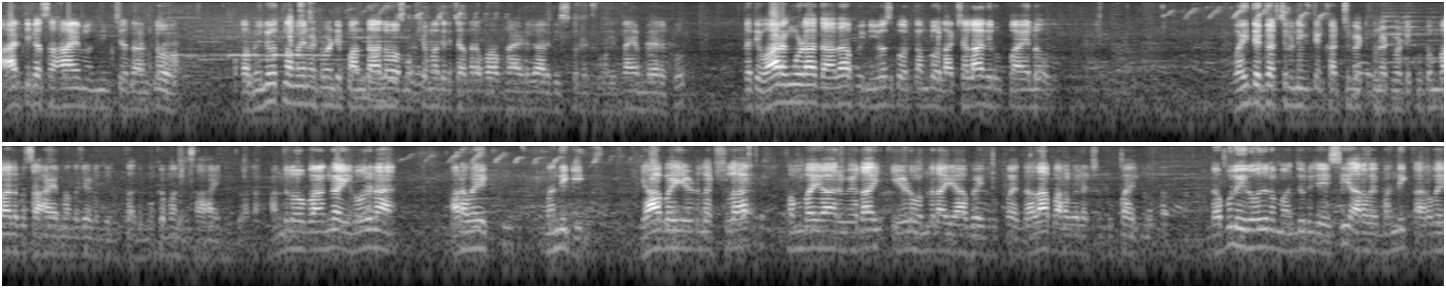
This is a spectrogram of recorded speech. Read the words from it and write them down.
ఆర్థిక సహాయం అందించే దాంట్లో ఒక వినూత్నమైనటువంటి పంతాలో ముఖ్యమంత్రి చంద్రబాబు నాయుడు గారు తీసుకున్నటువంటి నిర్ణయం మేరకు ప్రతి వారం కూడా దాదాపు ఈ నియోజకవర్గంలో లక్షలాది రూపాయలు వైద్య ఖర్చుల నిమిత్తం ఖర్చు పెట్టుకున్నటువంటి కుటుంబాలకు సహాయం అందజేయడం జరుగుతుంది ముఖ్యమంత్రి సహాయం ద్వారా. అందులో భాగంగా ఈ రోజున అరవై మందికి యాభై ఏడు లక్షల తొంభై ఆరు వేల ఏడు వందల యాభై ఐదు రూపాయలు దాదాపు అరవై లక్షల రూపాయలు డబ్బులు ఈ రోజున మంజూరు చేసి అరవై మందికి అరవై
